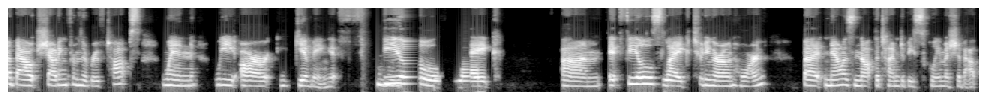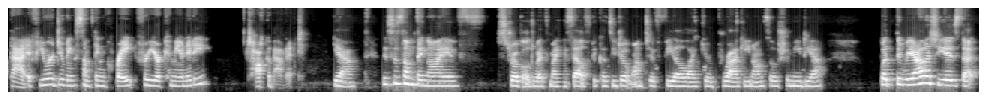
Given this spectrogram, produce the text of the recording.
about shouting from the rooftops when we are giving it mm-hmm. feels mm-hmm. like um, it feels like tooting our own horn but now is not the time to be squeamish about that. If you are doing something great for your community, talk about it. Yeah, this is something I've struggled with myself because you don't want to feel like you're bragging on social media. But the reality is that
